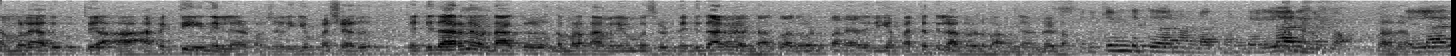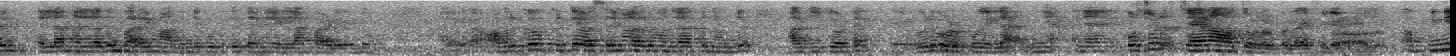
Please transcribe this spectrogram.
നമ്മളെ അത് കുത്തി അഫക്റ്റ് ചെയ്യുന്നില്ല കേട്ടോ ശരിക്കും. പക്ഷെ അത് തെറ്റിദ്ധാരണ ഉണ്ടാക്കും നമ്മുടെ ഫാമിലി മെമ്പേഴ്സിനോട് തെറ്റിദ്ധാരണ ഉണ്ടാക്കും അതുകൊണ്ട് പറയാതിരിക്കാൻ പറ്റത്തില്ല അതുകൊണ്ട് പറഞ്ഞാണ് കേട്ടോ. ശരിക്കും തെറ്റിദ്ധാരണ ഉണ്ടാക്കുന്നുണ്ട്. എല്ലാവരും കേട്ടോ. എല്ലാവരും എല്ലാം നല്ലതും പറയും. അതിന്റെ കൂട്ടത്തിൽ തന്നെ എല്ലാം പഴയതും. അവർക്ക് കിട്ടിയ അവസരങ്ങൾ അവർ മുതലാക്കുന്നുണ്ട്. ആക്കിക്കോട്ടെ. ഒരു കുഴപ്പമില്ല ഞാൻ കുറച്ചുകൂടെ സ്റ്റേൺ ആവത്തുള്ളൂ കേട്ടോ ലൈഫിൽ പിന്നെ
